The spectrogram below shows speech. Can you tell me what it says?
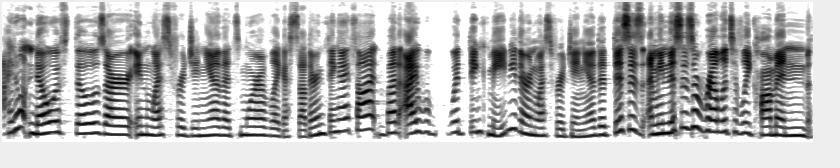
I don't know if those are in West Virginia. That's more of like a southern thing. I thought, but I w- would think maybe they're in West Virginia. That this is. I mean, this is a relatively common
